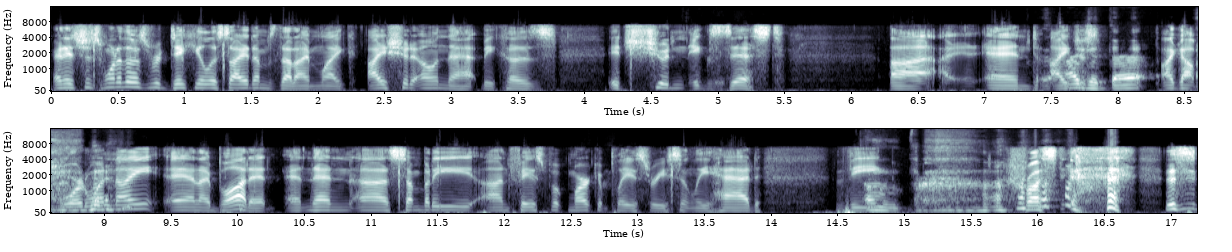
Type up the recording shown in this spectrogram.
and it's just one of those ridiculous items that I'm like I should own that because it shouldn't exist. Uh, and I I, just that. I got bored one night and I bought it, and then uh, somebody on Facebook Marketplace recently had the Um, crust. this is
